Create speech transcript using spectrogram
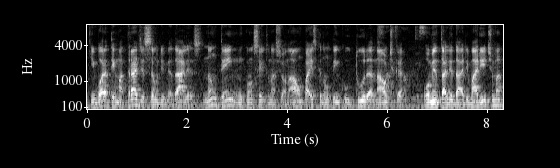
que embora tenha uma tradição de medalhas, não tem um conceito nacional, um país que não tem cultura náutica ou mentalidade marítima.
